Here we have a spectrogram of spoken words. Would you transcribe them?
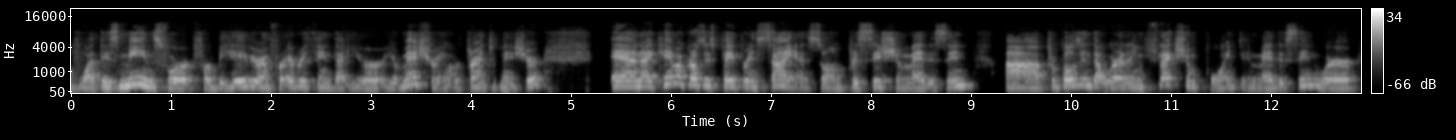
of what this means for for behavior and for everything that you're you're measuring or trying to measure and I came across this paper in Science on precision medicine, uh, proposing that we're at an inflection point in medicine where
